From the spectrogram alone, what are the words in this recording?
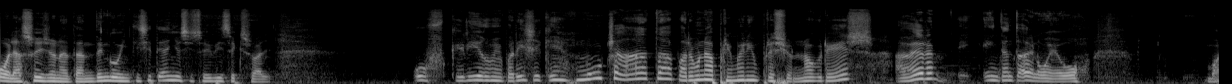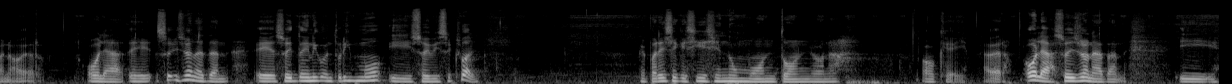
Hola, soy Jonathan, tengo 27 años y soy bisexual. Uf, querido, me parece que es mucha data para una primera impresión, ¿no crees? A ver, intenta de nuevo. Bueno, a ver. Hola, eh, soy Jonathan, eh, soy técnico en turismo y soy bisexual. Me parece que sigue siendo un montón, Jonah. Ok, a ver. Hola, soy Jonathan y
